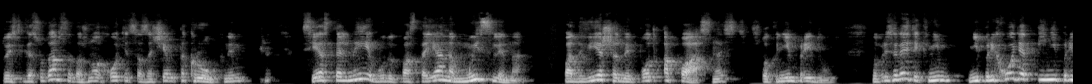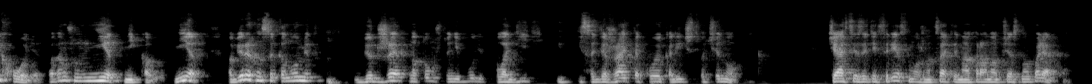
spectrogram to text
То есть государство должно охотиться за чем-то крупным, все остальные будут постоянно мысленно подвешены под опасность, что к ним придут. Но представляете, к ним не приходят и не приходят, потому что ну, нет никого. Нет. Во-первых, он сэкономит бюджет на том, что не будет плодить и содержать такое количество чиновников. Часть из этих средств можно, кстати, на охрану общественного порядка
